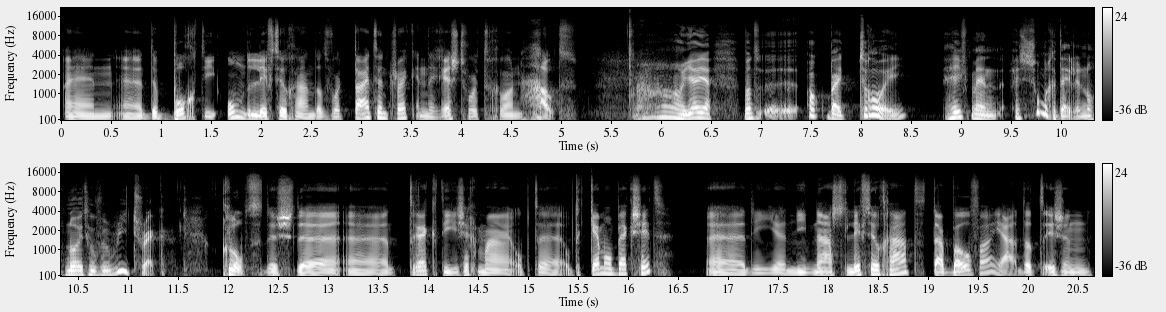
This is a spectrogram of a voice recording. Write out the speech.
en eh, de bocht die om de lifthill gaan, dat wordt Titan Track en de rest wordt gewoon hout. Oh, ja, ja. Want eh, ook bij Troy heeft men sommige delen nog nooit hoeven retracken. Klopt. Dus de eh, track die zeg maar op de, op de camelback zit, eh, die niet naast de lifthill gaat, daarboven, ja, dat is een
